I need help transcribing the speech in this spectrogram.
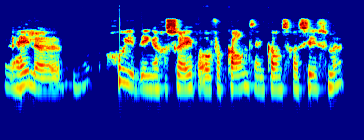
hele goede dingen geschreven over Kant en Kants racisme.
